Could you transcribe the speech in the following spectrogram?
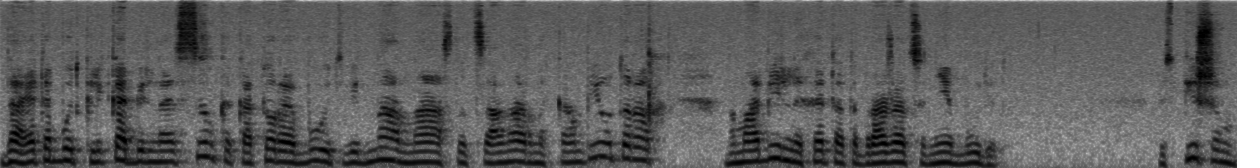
Да, это будет кликабельная ссылка, которая будет видна на стационарных компьютерах. На мобильных это отображаться не будет. То есть пишем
